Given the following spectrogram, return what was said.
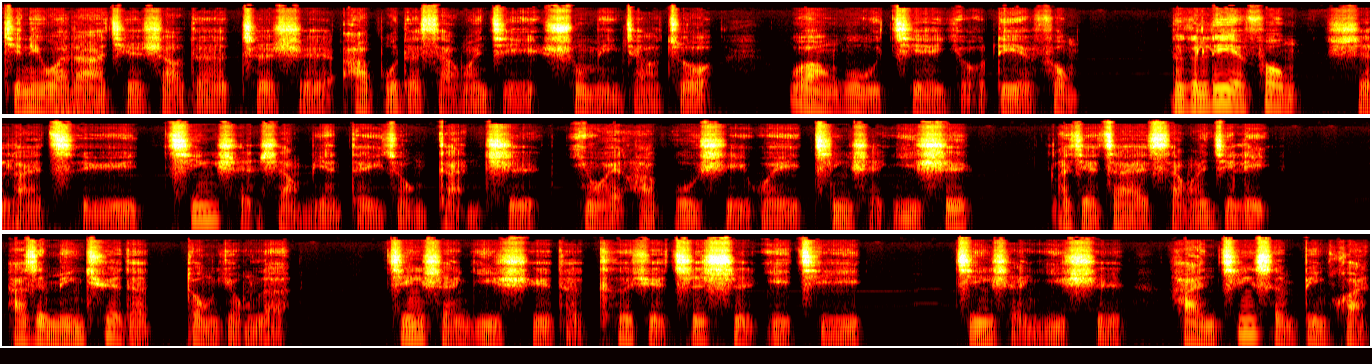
今天为大家介绍的，这是阿布的散文集，书名叫做《万物皆有裂缝》。那个裂缝是来自于精神上面的一种感知，因为阿布是一位精神医师，而且在散文集里，他是明确的动用了精神医师的科学知识，以及精神医师和精神病患。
